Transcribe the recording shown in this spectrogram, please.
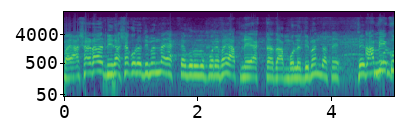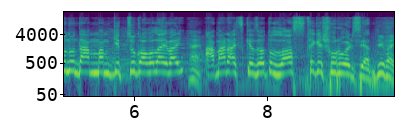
ভাই আশাটা নিরাশা করে দিবেন না একটা গরুর উপরে ভাই আপনি একটা দাম বলে দিবেন যাতে আমি কোনো দাম মাম কিচ্ছু কবলাই ভাই। হ্যাঁ। আমার আজকে যেহেতু লস থেকে শুরু হয়েছে আর। জি ভাই।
